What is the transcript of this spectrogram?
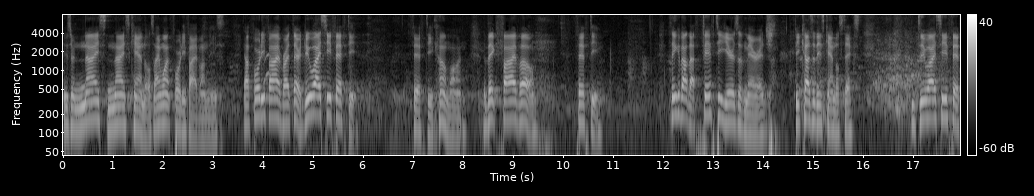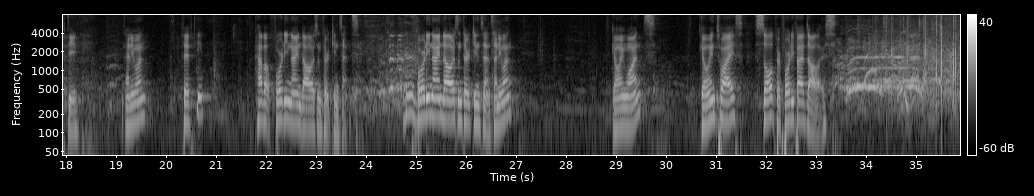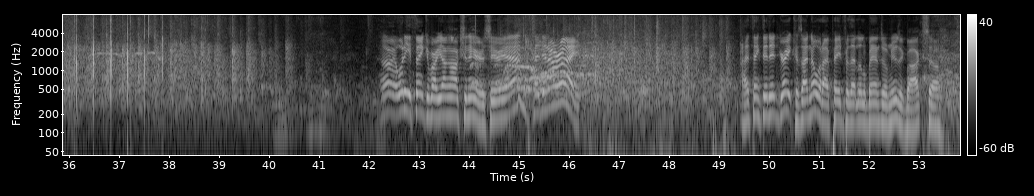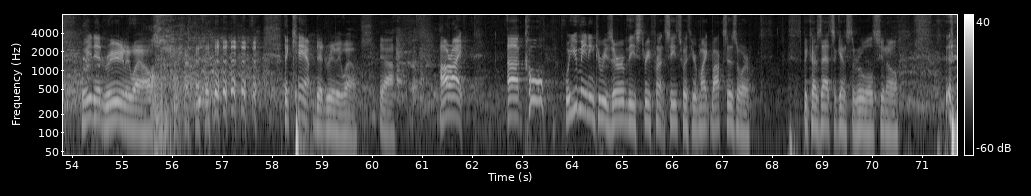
These are nice, nice candles. I want 45 on these. Got 45 right there. Do I see 50? 50. Come on. The big 5 0. 50. Think about that 50 years of marriage because of these candlesticks. Do I see 50? Anyone? 50? How about $49.13? $49.13. Anyone? Going once? Going twice? Sold for $45. All right, what do you think of our young auctioneers here? Yeah, they did all right. I think they did great because I know what I paid for that little banjo music box, so we did really well. the camp did really well. Yeah. All right. Uh, Cole, were you meaning to reserve these three front seats with your mic boxes, or because that's against the rules, you know?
